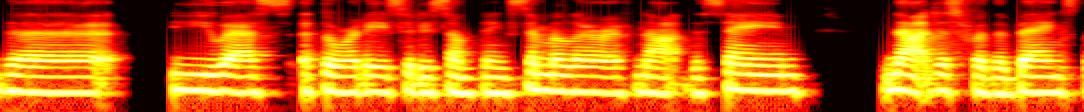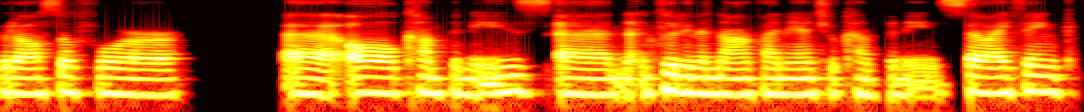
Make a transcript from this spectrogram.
the US authorities to do something similar, if not the same, not just for the banks, but also for uh, all companies, uh, including the non financial companies. So I think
